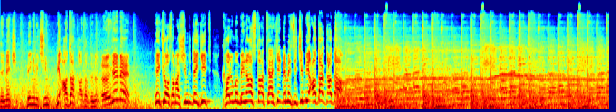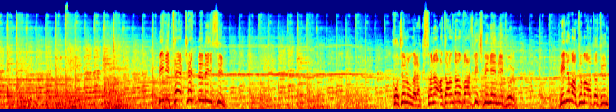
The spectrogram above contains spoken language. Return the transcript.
Demek benim için bir adak adadığını öyle mi? Peki o zaman şimdi de git karımın beni asla terk etmemesi için bir adak ada. Beni terk etmemelisin. Kocan olarak sana adağından vazgeçmeni emrediyorum. Benim adıma adadığın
